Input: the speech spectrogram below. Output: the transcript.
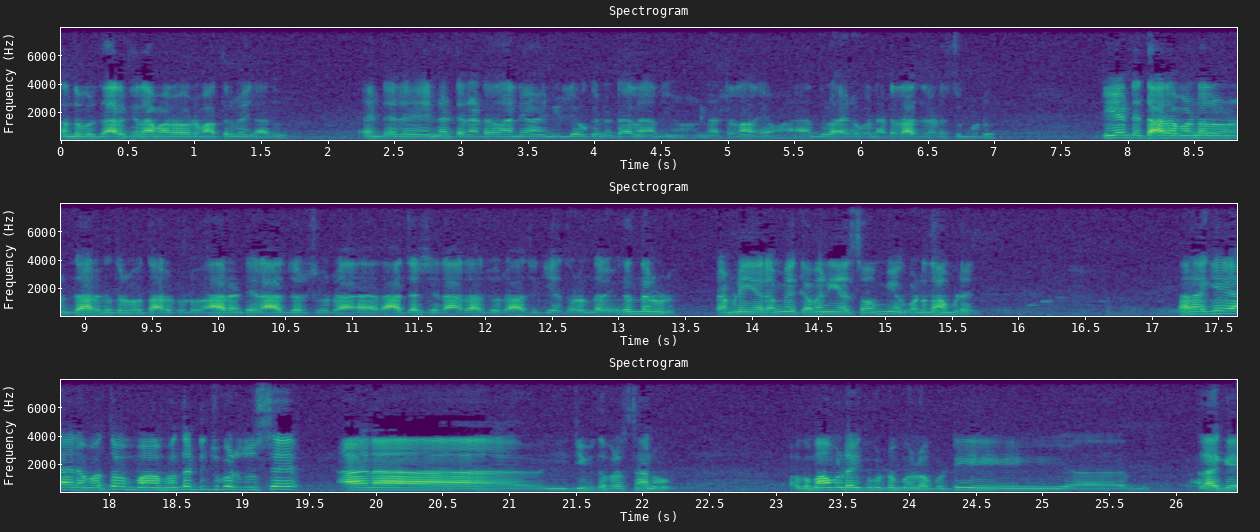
నందమూరి తారక రామారావు మాత్రమే కాదు అంటే ఎన్నట్టు నటనాలయం ఆయన ఇల్లు ఒక నటనాలయం నటనాలయం. అందులో ఆయన ఒక నటరాజు నరసింహుడు టీ అంటే తారామండలంలో తారక ధ్రువ తారకుడు ఆర్ అంటే రాజర్షు రా- రాజర్షి రారాజు రాజకీయ ధురంధర యుగంధరుడు రమణీయ రమ్య కమనీయ సౌమ్య గుణధాముడని. అలాగే ఆయన మొత్తం మా మొదటి నుంచి కూడా చూస్తే ఆయన ఈ జీవిత ప్రస్థానం. ఒక మామూలు రైతు కుటుంబంలో పుట్టి అలాగే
